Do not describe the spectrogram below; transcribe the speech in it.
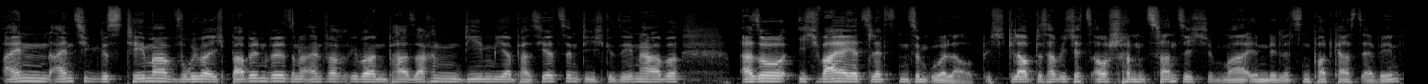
ein einziges Thema, worüber ich babbeln will, sondern einfach über ein paar Sachen, die mir passiert sind, die ich gesehen habe. Also, ich war ja jetzt letztens im Urlaub. Ich glaube, das habe ich jetzt auch schon 20 Mal in den letzten Podcasts erwähnt.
